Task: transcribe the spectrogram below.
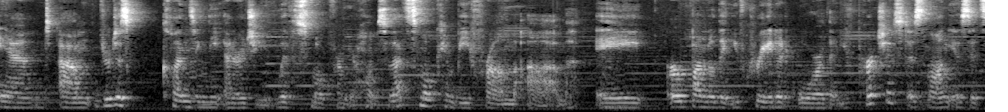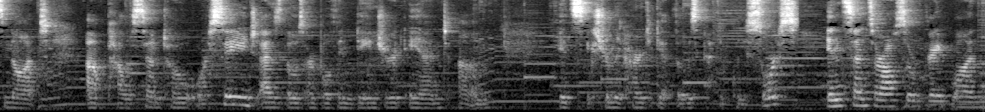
and um, you're just cleansing the energy with smoke from your home. So that smoke can be from um, a herb bundle that you've created or that you've purchased as long as it's not uh, Palo Santo or sage as those are both endangered and um, it's extremely hard to get those ethically sourced. Incense are also a great one.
